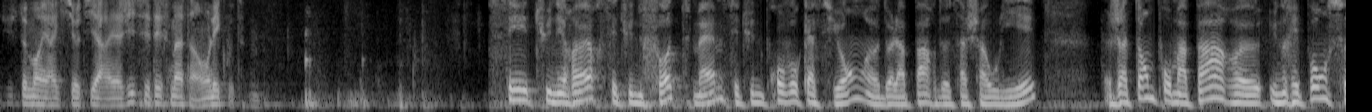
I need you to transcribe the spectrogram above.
Justement, Eric Ciotti a réagi. C'était ce matin. On l'écoute. C'est une erreur, c'est une faute même, c'est une provocation euh, de la part de Sacha Houlier. J'attends pour ma part euh, une réponse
